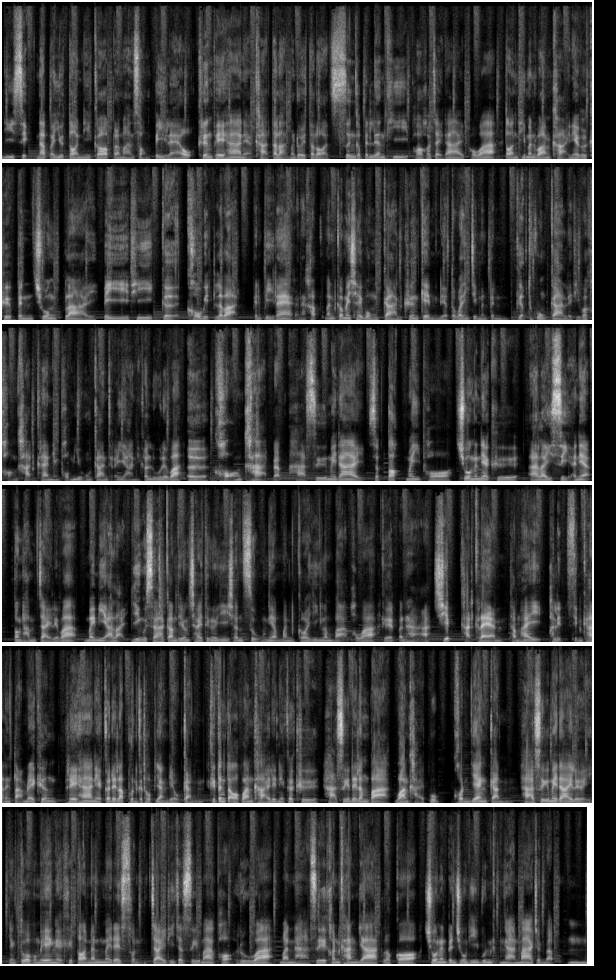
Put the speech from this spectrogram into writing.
2020 นับอายุตอนนี้ก็ประมาณ 2 ปีแล้ว เครื่อง Play 5 เนี่ยขาดตลาดมาโดยตลอดซึ่งก็เป็นเรื่องที่พอเข้าใจได้ เพราะว่าตอนที่มันวางขายเนี่ยก็คือเป็นช่วงปลายปีที่เกิดโควิดระบาดเป็นปีแรกนะครับ มันก็ไม่ใช่วงการเครื่องเกมอย่างเดียว แต่ว่าจริงๆ มันเป็นเกือบทุกวงการเลยที่ว่าของขาดแคลนอย่างผมอยู่วงการจักรยานนี่ก็รู้เลยว่า เออ ของขาดแบบหาซื้อไม่ได้ สต็อกไม่พอ ช่วงนั้นเนี่ยคืออะไรเสียเนี่ย ต้องทำใจเลยว่าไม่มีอะไร ยิ่งอุตสาหกรรมที่ต้องใช้เทคโนโลยีชั้นสูงเนี่ยมันก็ยิ่งลำบาก เพราะว่าเกิดปัญหาชิปขาดแคลนทำให้ผลิตสินค้าต่างๆในเครื่อง Play 5เนี่ยก็ได้รับผลกระทบอย่างเดียวกัน คือตั้งแต่ออกวางขายเลยเนี่ยก็คือหาซื้อได้ลำบาก วางขายปุ๊บ คนแย่งกัน หาซื้อไม่ได้เลย อย่างตัวผมเองเนี่ยคือตอนนั้นไม่ได้สนใจที่จะซื้อมาก เพราะรู้ว่ามันหาซื้อค่อนข้างยาก แล้วก็ช่วงนั้นเป็นช่วงที่วุ่นกับงานมากจนแบบ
